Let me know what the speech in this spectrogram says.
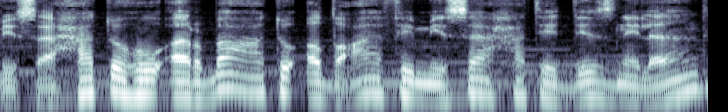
مساحته أربعة أضعاف مساحة ديزني لاند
